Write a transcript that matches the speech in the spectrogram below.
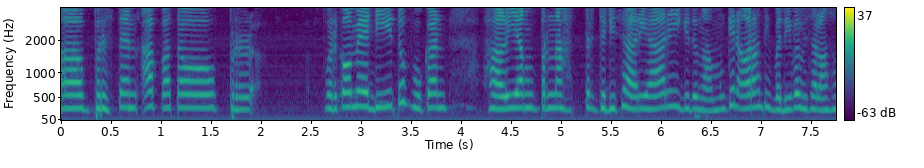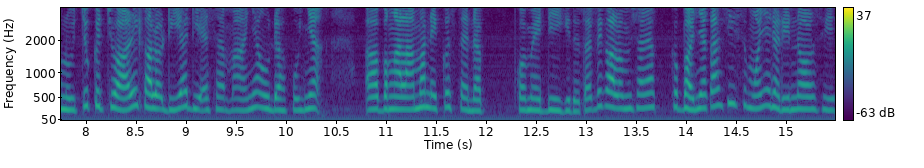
eh, berstand up atau ber berkomedi itu bukan hal yang pernah terjadi sehari-hari gitu. Nggak mungkin orang tiba-tiba bisa langsung lucu kecuali kalau dia di SMA-nya udah punya eh, pengalaman ikut stand up komedi gitu. Tapi kalau misalnya kebanyakan sih semuanya dari nol sih.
